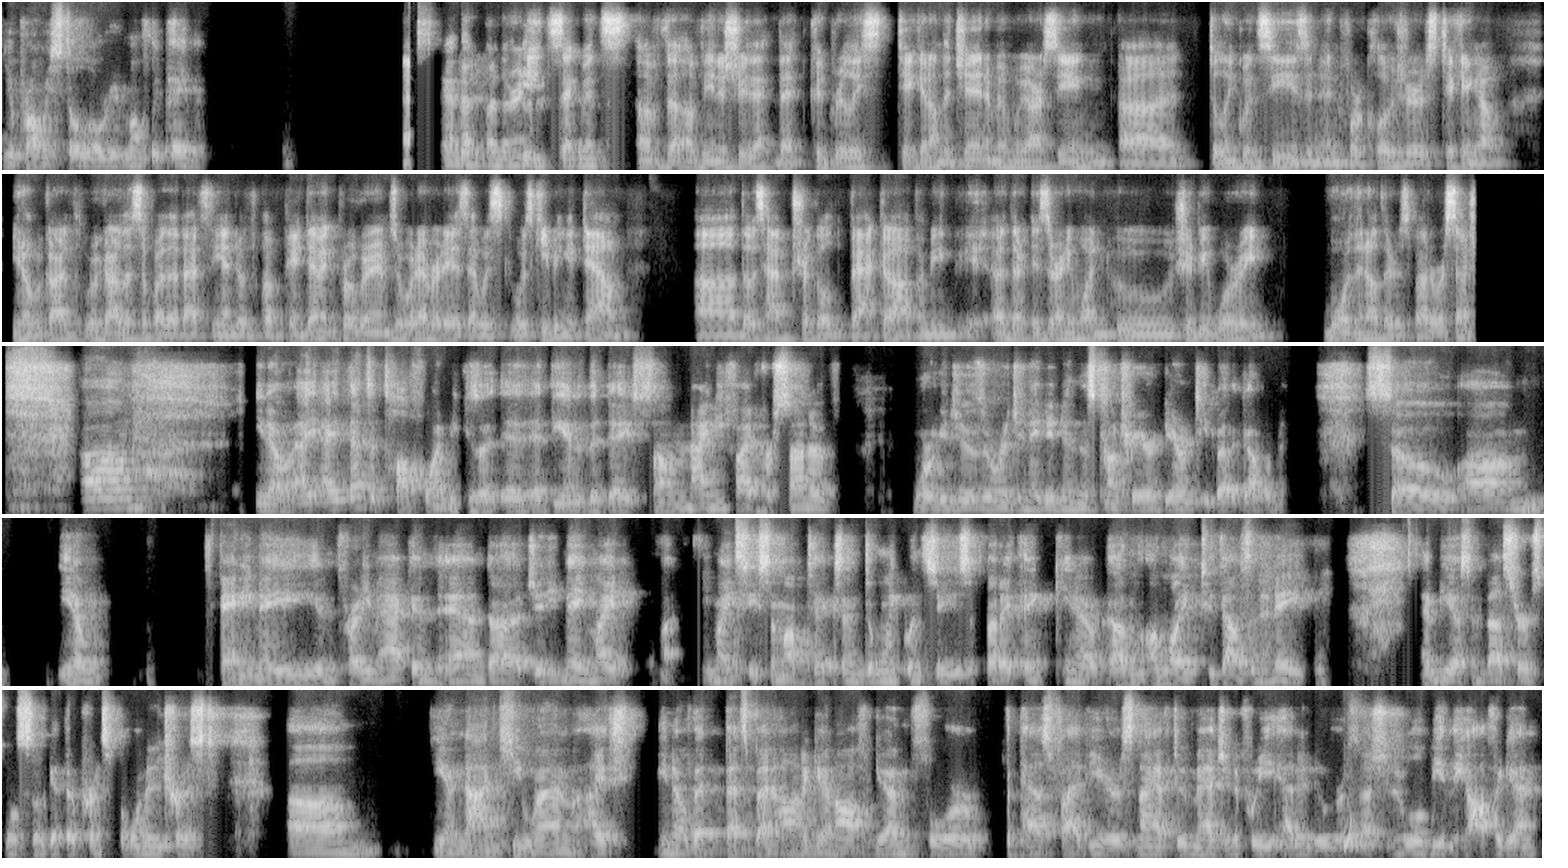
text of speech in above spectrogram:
You'll probably still lower your monthly payment. And are, are there any segments of the of the industry that that could really take it on the chin? I mean, we are seeing uh, delinquencies and, and foreclosures ticking up you know, regardless regardless of whether that's the end of, of pandemic programs or whatever it is that was was keeping it down uh, those have trickled back up. I mean, there, is there anyone who should be worried more than others about a recession? Um, you know, I, I, that's a tough one because at, the end of the day, some 95% of mortgages originated in this country are guaranteed by the government. So, um, you know, Fannie Mae and Freddie Mac and, and uh, Mae might you might see some upticks in delinquencies. But I think, you know, unlike 2008, MBS investors will still get their principal and interest. Um, you know, non-QM, I, you know, that that's been on again, off again for the past five years. And I have to imagine if we head into a recession, it will be in the off again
